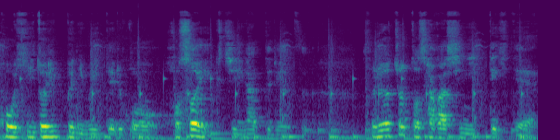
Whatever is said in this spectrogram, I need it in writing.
コーヒードリップに向いてるこう細い口になってるやつ。それをちょっと探しに行ってきて。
